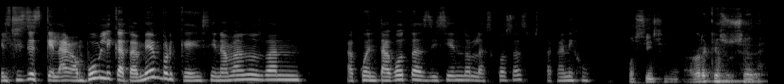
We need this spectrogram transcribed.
El chiste es que la hagan pública también, porque si nada más nos van a cuentagotas diciendo las cosas, pues está canijo. Pues sí. Sí, a ver qué sucede.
